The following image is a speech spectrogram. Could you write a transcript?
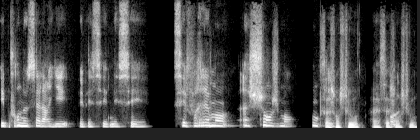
Et pour nos salariés, eh ben, c'est mais c'est c'est vraiment un changement. Ça change tout. Ouais, ça Ouais. change tout.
